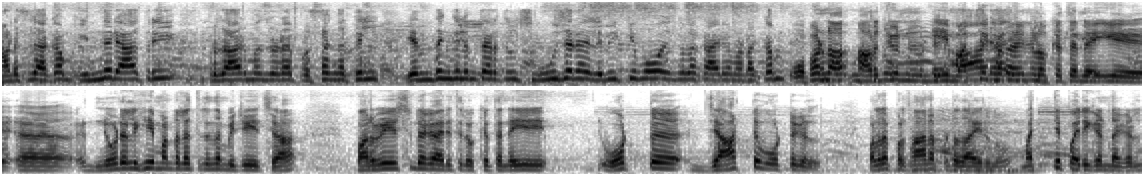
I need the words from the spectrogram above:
മനസ്സിലാക്കാം. ഇന്ന് രാത്രി പ്രധാനമന്ത്രിയുടെ പ്രസംഗത്തിൽ എന്തെങ്കിലും തരത്തിൽ സൂചന ലഭിക്കുമോ എന്നുള്ള കാര്യമടക്കം അർജുൻ ഈ മറ്റു ഘടകങ്ങളൊക്കെ തന്നെ ഈ ന്യൂഡൽഹി മണ്ഡലത്തിൽ നിന്ന് വിജയിച്ച പർവേഷിന്റെ കാര്യത്തിലൊക്കെ തന്നെ ഈ വോട്ട് ജാട്ട് വോട്ടുകൾ വളരെ പ്രധാനപ്പെട്ടതായിരുന്നു. മറ്റ് പരിഗണനകൾ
